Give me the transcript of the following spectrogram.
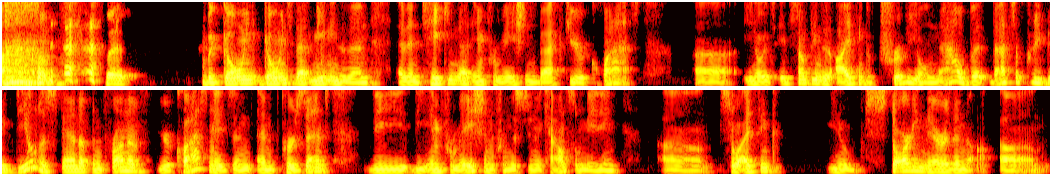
Um, but but going going to that meeting then and then taking that information back to your class, uh, you know, it's it's something that I think of trivial now, but that's a pretty big deal to stand up in front of your classmates and and present the the information from the student council meeting. Um, so I think you know starting there, then um,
